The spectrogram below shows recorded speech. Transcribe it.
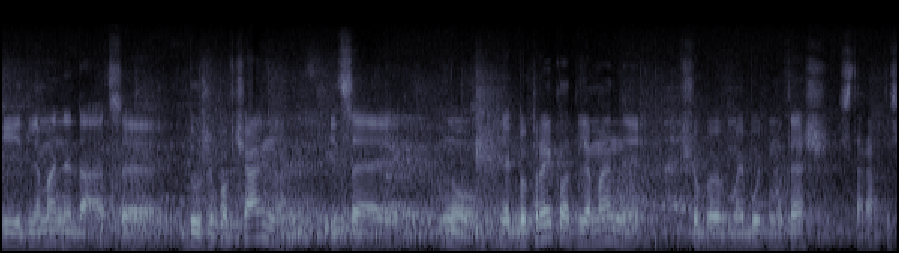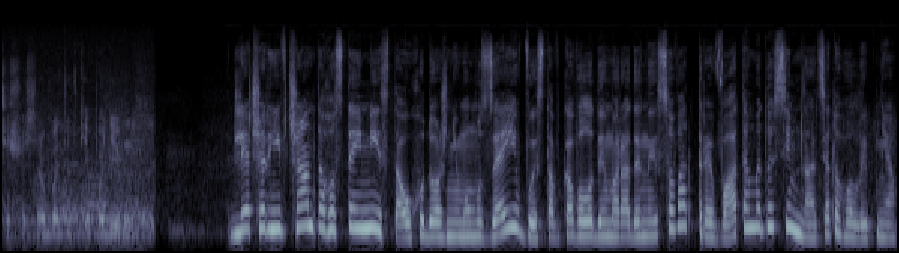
І для мене да, це дуже повчально. І це ну, якби приклад для мене, щоб в майбутньому теж старатися щось робити таке подібне. Для чернівчан та гостей міста у художньому музеї виставка Володимира Денисова триватиме до 17 липня.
